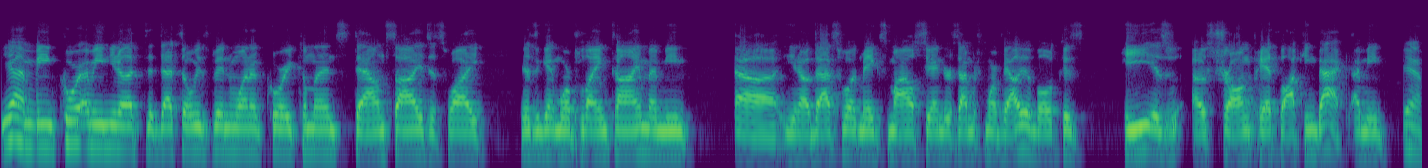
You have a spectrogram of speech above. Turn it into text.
Yeah, I mean, Corey. I mean, you know, that's, that's always been one of Corey Clement's downsides. That's why he doesn't get more playing time. I mean, uh, you know, that's what makes Miles Sanders that much more valuable because he is a strong path blocking back. I mean, Yeah.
